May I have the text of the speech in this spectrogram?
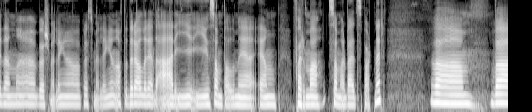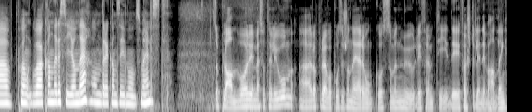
i den uh, børsmeldingen og pressemeldingen at dere allerede er i, i samtale med en farma-samarbeidspartner. Hva, hva, hva, kan dere si om det, om dere kan si noen som helst? Så planen vår i mesoteliom er å prøve å posisjonere Onkos som en mulig fremtidig førstelinjebehandling.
